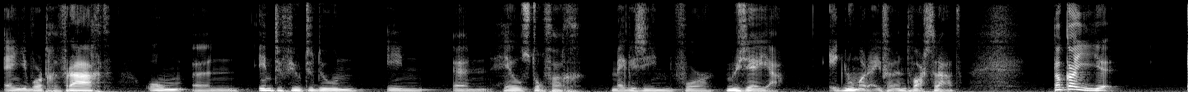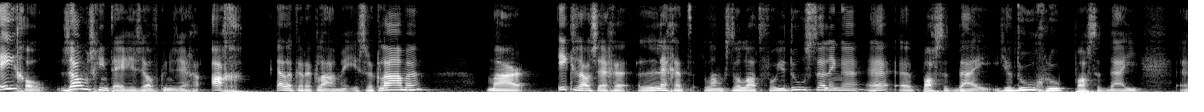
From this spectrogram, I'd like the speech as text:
En je wordt gevraagd om een interview te doen in een heel stoffig magazine voor musea. Ik noem maar even een dwarsstraat. Dan kan je je ego zou misschien tegen jezelf kunnen zeggen: ach, elke reclame is reclame. Maar ik zou zeggen, leg het langs de lat voor je doelstellingen. Hè? Uh, past het bij je doelgroep? Past het bij uh,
